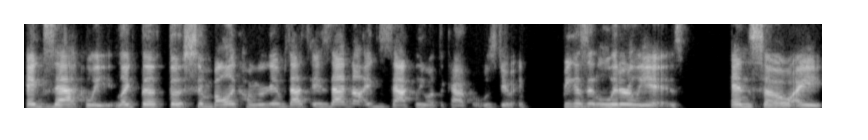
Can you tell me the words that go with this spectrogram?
Exactly. Like the the symbolic Hunger Games, that's is that not exactly what the Capitol was doing? Because it literally is. And so I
